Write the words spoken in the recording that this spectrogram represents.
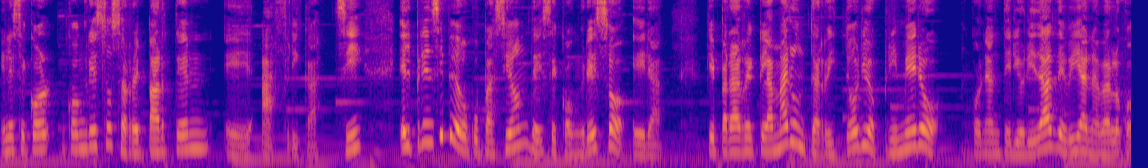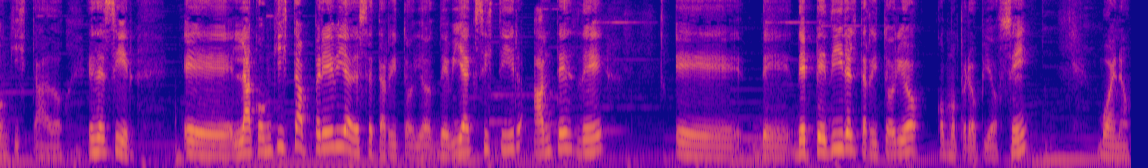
en ese congreso se reparten eh, África. ¿sí? El principio de ocupación de ese congreso era que para reclamar un territorio, primero con anterioridad debían haberlo conquistado. Es decir, eh, la conquista previa de ese territorio debía existir antes de, eh, de, de, pedir el territorio como propio. ¿sí? Bueno,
